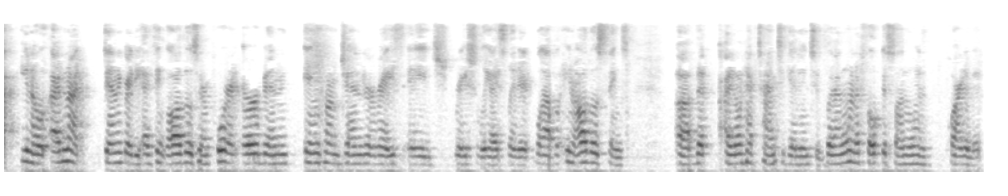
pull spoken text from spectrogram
uh, you know, I'm not denigrating. I think all those are important: urban, income, gender, race, age, racially isolated, blah blah. You know, all those things uh, that I don't have time to get into. But I want to focus on one part of it.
